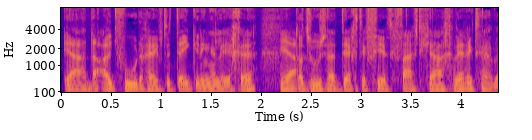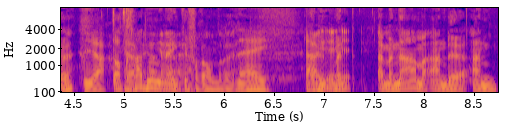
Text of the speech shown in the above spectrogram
Ja, de uitvoerder heeft de tekeningen liggen. Ja. Dat is hoe ze 30, 40, 50 jaar gewerkt hebben. Ja. Dat gaat niet in één keer veranderen. Nee. Nou, en, met, en met name aan de, aan,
